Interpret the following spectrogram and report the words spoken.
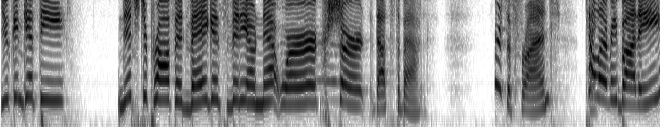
You can get the Niche to Profit Vegas Video Network shirt. That's the back. Here's the front. Tell everybody.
